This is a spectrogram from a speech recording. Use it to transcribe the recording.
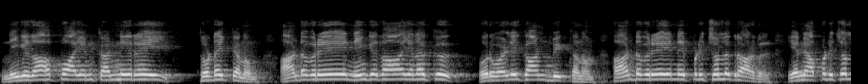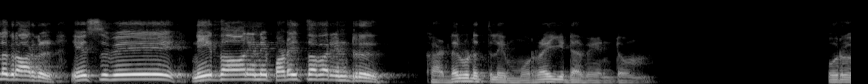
நீங்க தாப்பா என் கண்ணீரை துடைக்கணும். ஆண்டவரே நீங்க தான் எனக்கு ஒரு வழி காண்பிக்கணும். ஆண்டவரே என்னை இப்படி சொல்லுகிறார்கள். என்னை அப்படி சொல்லுகிறார்கள். இயேசுவே நீர்தான் என்னை படைத்தவர் என்று கடவுளிடத்திலே முறையிட வேண்டும். ஒரு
